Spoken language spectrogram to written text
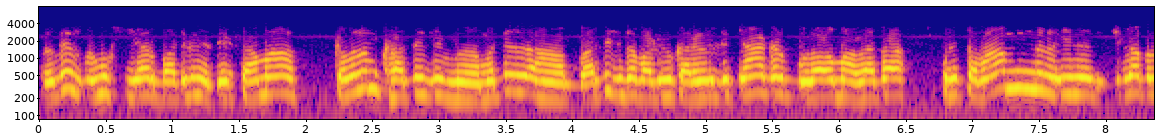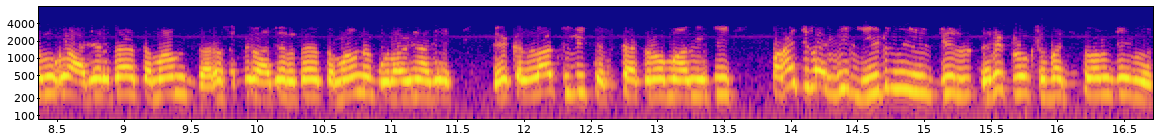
પ્રદેશ પ્રમુખ સી આર પાટીલની અધ્યક્ષતામાં કમલમ ખાતે જે મધ્ય ભારતીય જનતા પાર્ટીનું કાર્યાલય છે, ત્યાં આગળ બોલાવવામાં આવ્યા હતા. અને તમામને લઈને જિલ્લા પ્રમુખો હાજર હતા, તમામ ધારાસભ્યો હાજર હતા, તમામને બોલાવીને આજે બે કલાક સુધી ચર્ચા કરવામાં આવી હતી. પાંચ લાખની લીડની જે દરેક લોકસભા જીતવાનું જે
